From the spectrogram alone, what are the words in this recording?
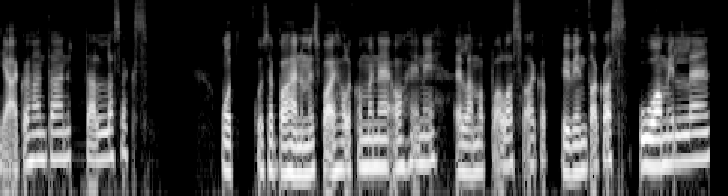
jääköhän tämä nyt tällaiseksi. Mutta kun se pahenemisvaihe alkoi menee ohi, niin elämä palasi aika hyvin takas uomilleen.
